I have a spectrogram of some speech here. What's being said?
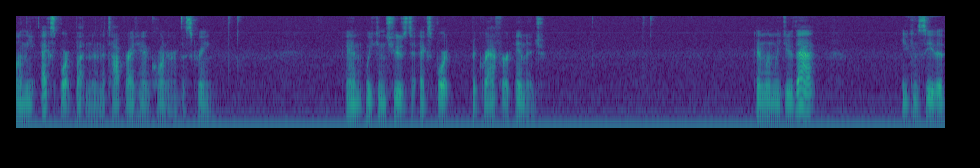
on the export button in the top right hand corner of the screen. And we can choose to export the grapher image. And when we do that, you can see that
